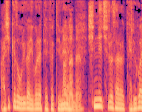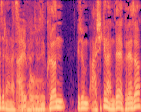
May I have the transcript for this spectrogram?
아쉽게도 우리가 이번에 대표팀에 심리치료사를 데리고 가질 않았습니다. 아이고. 그런 좀 아쉽긴 한데 그래서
